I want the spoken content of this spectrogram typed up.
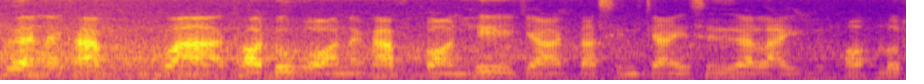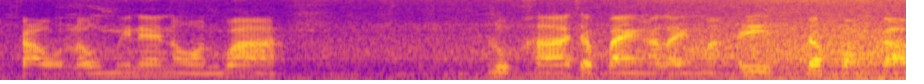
เพื่อนๆนะครับ ว่าถอดดูก่อนนะครับ ก่อนที่จะตัดสินใจซื้ออะไร เพราะรถเก่าเราไม่แน่นอนว่าลูกค้าจะแปลงอะไรมาเอ้เจ้าของเก่า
